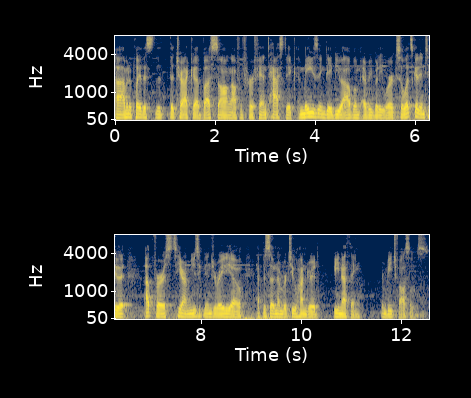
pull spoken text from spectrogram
Uh, I'm going to play this the, the track uh, Bus Song off of her fantastic, amazing debut album, Everybody Works. So let's get into it. Up first, here on Music Ninja Radio, episode number 200 Be Nothing from Beach Fossils.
